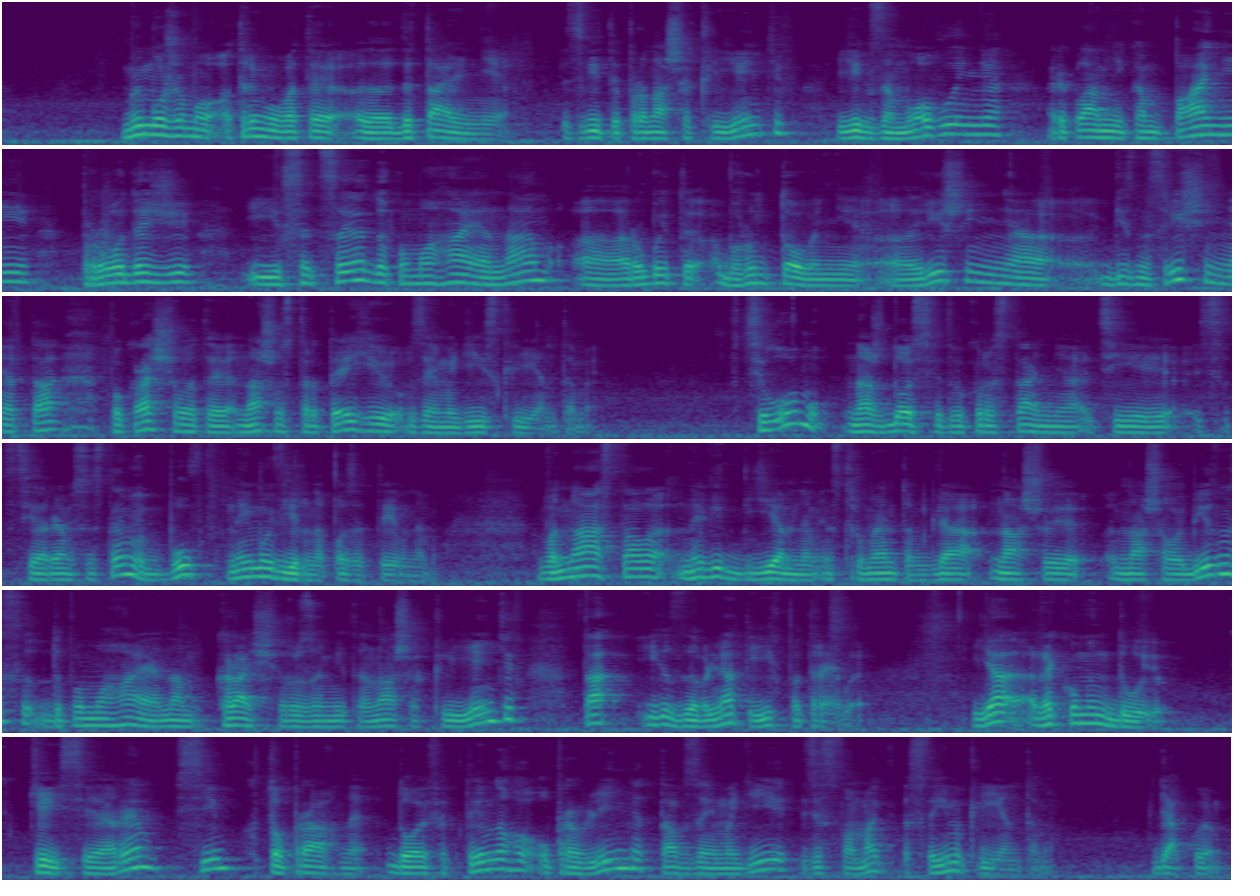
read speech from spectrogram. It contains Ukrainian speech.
Ми можемо отримувати е, детальні звіти про наших клієнтів, їх замовлення, рекламні кампанії, продажі. І все це допомагає нам е, робити обґрунтовані е, рішення, бізнес-рішення та покращувати нашу стратегію взаємодії з клієнтами. В цілому, наш досвід використання цієї CRM-системи був неймовірно позитивним. Вона стала невід'ємним інструментом для нашої, нашого бізнесу, допомагає нам краще розуміти наших клієнтів та і задовольняти їх потреби. Я рекомендую KCRM всім, хто прагне до ефективного управління та взаємодії зі своїми клієнтами. Дякую.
